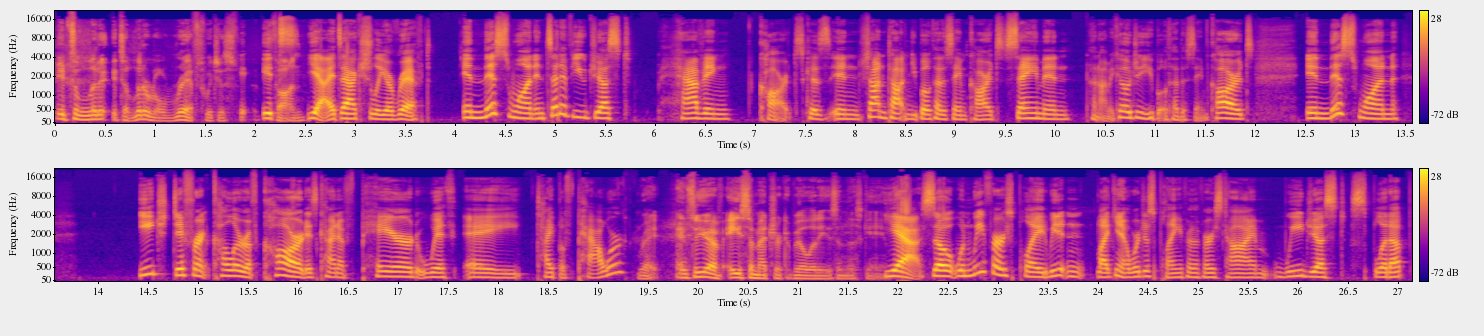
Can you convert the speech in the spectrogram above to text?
It's a lit- it's a literal rift, which is it's fun. yeah it's actually a rift. In this one instead of you just having cards because in Schotten Totten you both have the same cards. Same in hanami koji you both have the same cards. In this one each different color of card is kind of paired with a type of power Right. And so you have asymmetric abilities in this game. yeah. So when we first played, we didn't like, you know, we're just playing for the first time. We just split up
